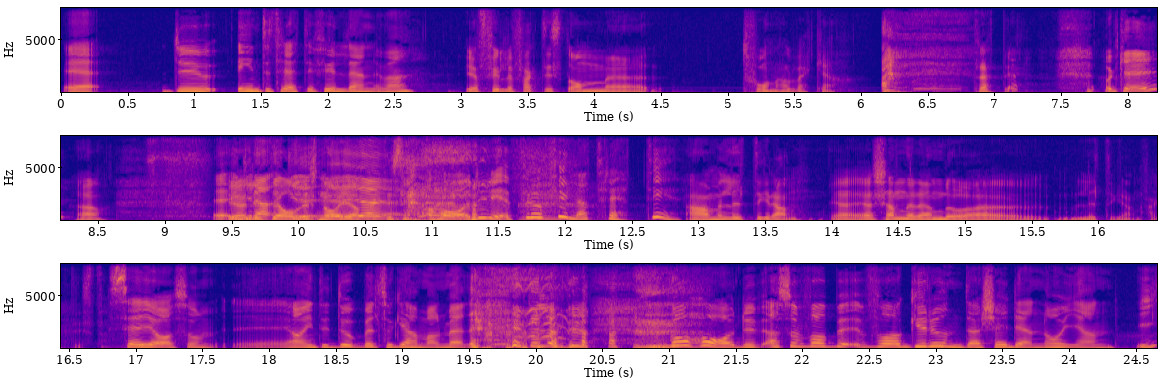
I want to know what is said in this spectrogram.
Mm. Eh, du är inte 30 fyllda ännu va? Jag fyller faktiskt om eh, två och en halv vecka. 30. Okej. Okay. Ja. Jag är lite åldersnoja faktiskt. Har du det? För att fylla 30? Ja, men lite grann. Jag, jag känner ändå uh, lite grann faktiskt. Säger jag som, eh, ja inte dubbelt så gammal, men vad har du, alltså vad, vad grundar sig den nojan i?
